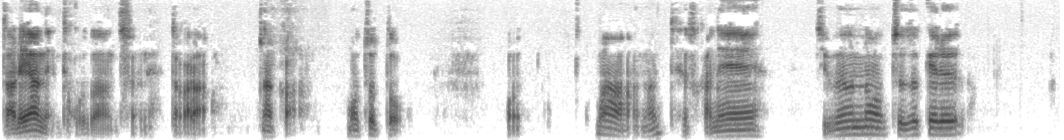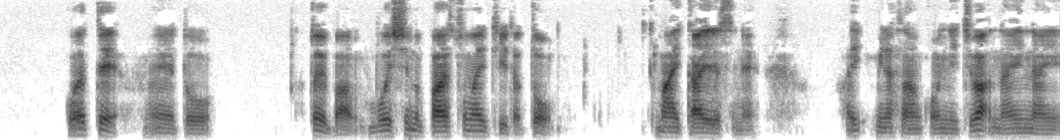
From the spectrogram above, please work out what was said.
誰やねんってことなんですよね。だから、なんか、もうちょっと、まあ、なんていうんですかね。自分の続ける、こうやって、えっ、ー、と、例えば、 Voicy のパーソナリティだと、毎回ですね、はい、皆さんこんにちは、何々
